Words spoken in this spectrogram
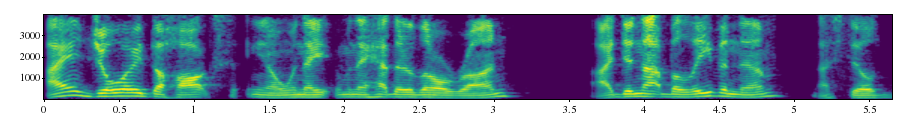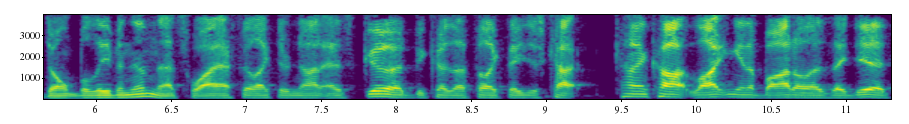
I enjoyed the Hawks, you know, when they, when they had their little run. I did not believe in them. I still don't believe in them. That's why I feel like they're not as good because I feel like they just caught kind of caught lightning in a bottle as they did.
